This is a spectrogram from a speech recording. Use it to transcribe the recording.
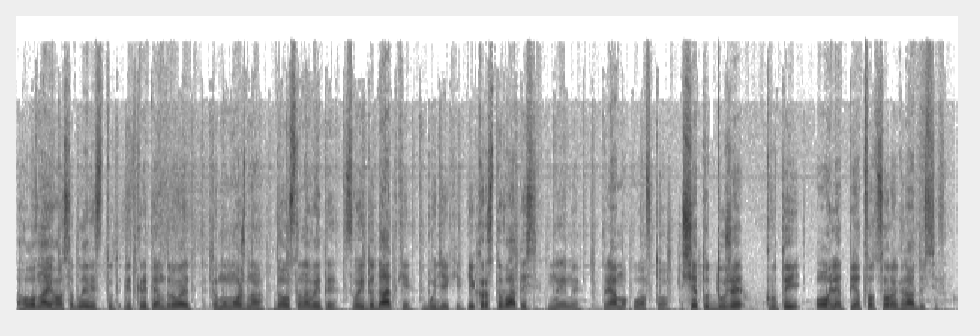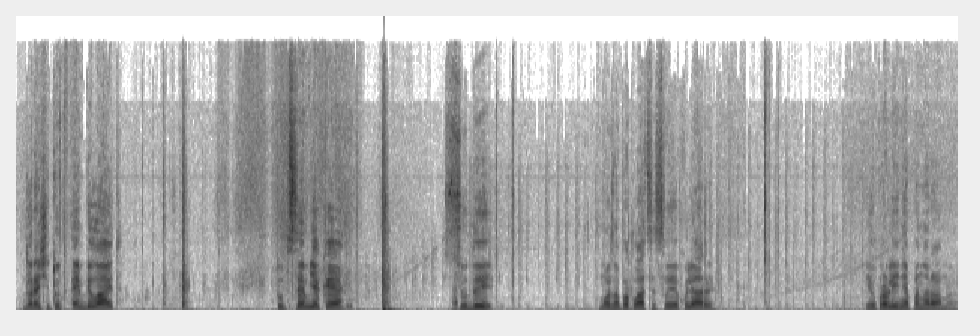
головна його особливість тут відкритий Android, тому можна доустановити свої додатки будь-які і користуватись ними прямо у авто. Ще тут дуже крутий огляд 540 градусів. До речі, тут Ambilight, тут все м'яке. Сюди можна покласти свої окуляри і управління панорамою.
